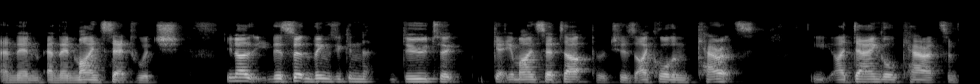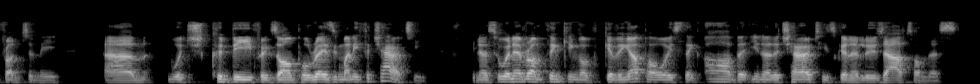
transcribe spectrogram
and then and then mindset, which you know there's certain things you can do to get your mindset up, which is I call them carrots. I dangle carrots in front of me, um, which could be, for example, raising money for charity. You know, so whenever I'm thinking of giving up, I always think, oh, but you know, the charity's going to lose out on this.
